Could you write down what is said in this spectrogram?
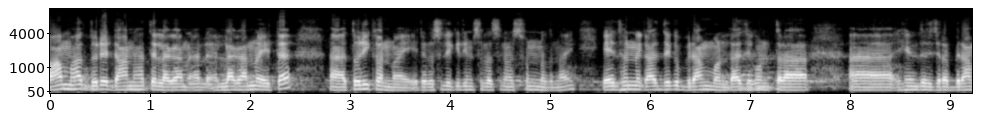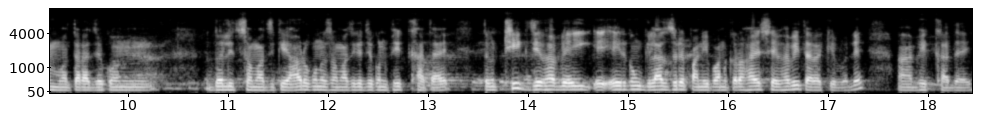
বাম হাত ধরে ডান হাতে লাগানো লাগানো এটা তরিকা নয়, এটা রসুল করিম সাল্লাহ সাল্লামের সুন্নত নয়। এই ধরনের কাজ দেখে ব্রাহ্মণরা যখন তারা হিন্দুদের যারা ব্রাহ্মণ, তারা যখন দলিত সমাজকে, আরও কোনো সমাজকে যখন ভিক্ষা দেয় তখন ঠিক যেভাবে এই এরকম গ্লাস ধরে পানি পান করা হয়, সেভাবেই তারা কি বলে ভিক্ষা দেয়।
